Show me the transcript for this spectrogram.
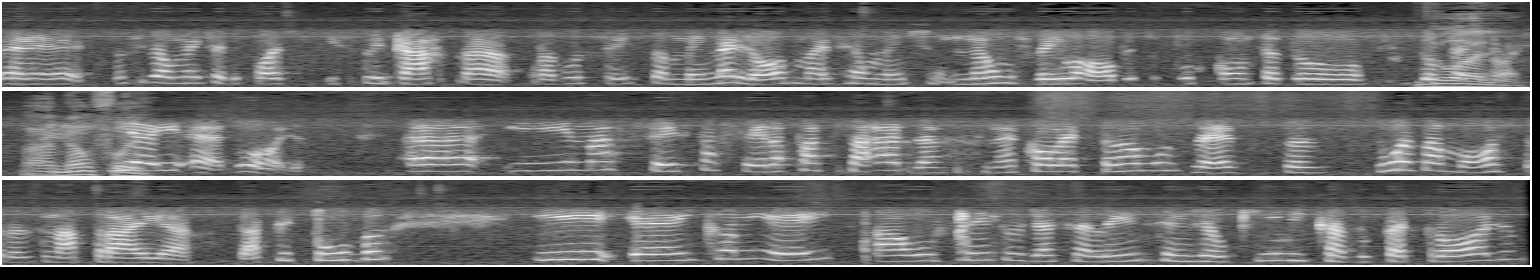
é, possivelmente ele pode explicar para vocês também melhor, mas realmente não veio a óbito por conta do, do, do petróleo. Óleo. Ah, não foi. E aí, é, do óleo. Uh, e na sexta-feira passada, né, coletamos essas duas amostras na praia da Pituba e é, encaminhei ao Centro de Excelência em Geoquímica do Petróleo,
